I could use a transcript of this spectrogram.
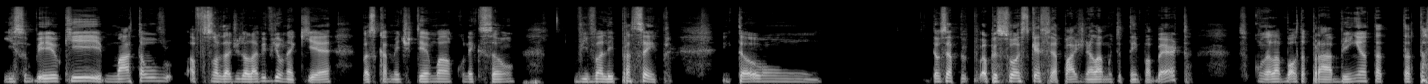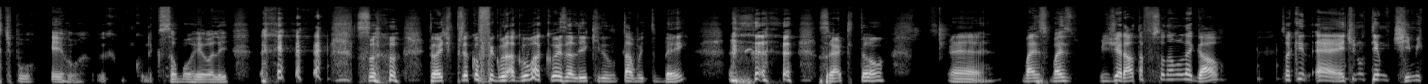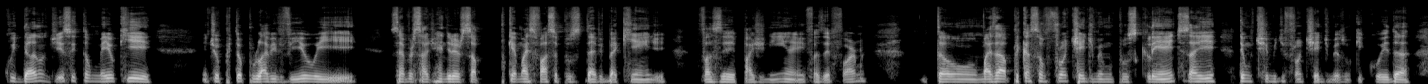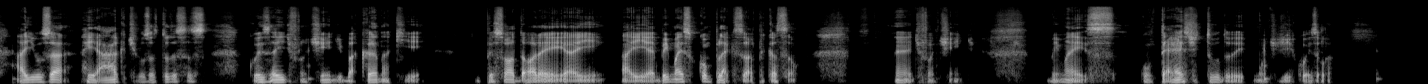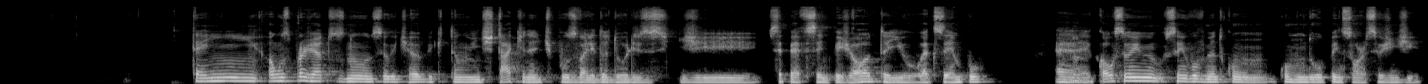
isso meio que mata o, a funcionalidade da Live View, né? Que é basicamente ter uma conexão viva ali para sempre. Então, então se a, a, pessoa esquece a página lá muito tempo aberta, quando ela volta para a abinha, tá, tá, tá, tipo erro, a conexão morreu ali. então a gente precisa configurar alguma coisa ali que não está muito bem, certo? Então, é, mas, mas em geral tá funcionando legal. Só que é, a gente não tem um time cuidando disso, então meio que a gente optou por Live View e server-side renderer só porque é mais fácil para os dev back-end fazer pagininha e fazer form. Então, mas a aplicação front-end mesmo para os clientes, aí tem um time de front-end mesmo que cuida, aí usa React, usa todas essas coisas aí de front-end bacana que o pessoal adora e aí, aí é bem mais complexo a aplicação né, de front-end. Bem mais com teste tudo e um monte de coisa lá. Tem alguns projetos no seu GitHub que estão em destaque, né? Tipo os validadores de CPF CNPJ e o Example. É, uhum. Qual o seu, seu envolvimento com, com o mundo open source hoje em dia?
